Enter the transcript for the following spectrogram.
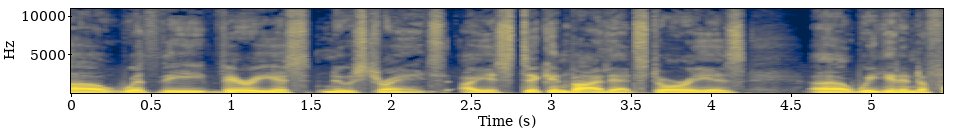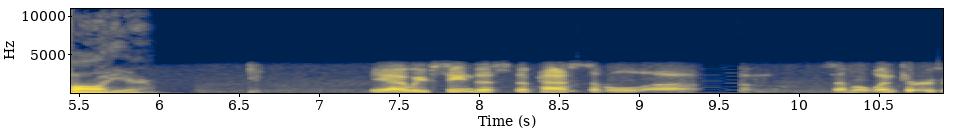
uh, with the various new strains. Are you sticking by that story as uh, we get into fall here? Yeah, we've seen this the past several uh, um, several winters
